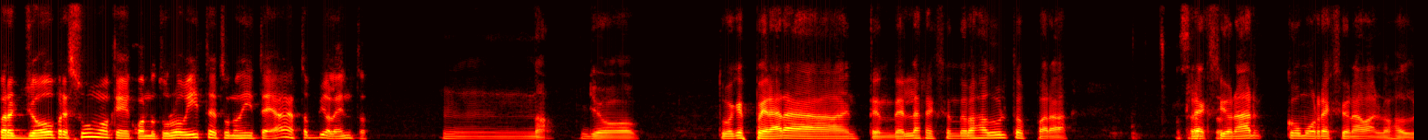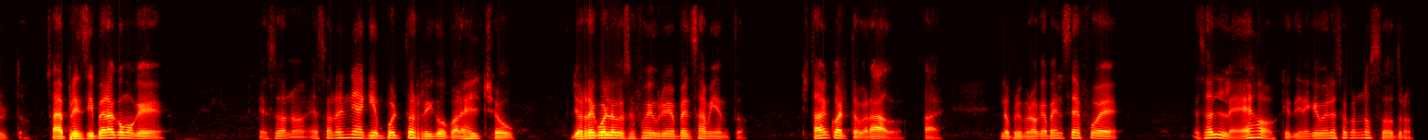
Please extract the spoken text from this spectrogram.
pero yo presumo que cuando tú lo viste, tú nos dijiste, ah, esto es violento. Mm, no, yo tuve que esperar a entender la reacción de los adultos para reaccionar como reaccionaban los adultos. O sea, al principio era como que eso no, eso no es ni aquí en Puerto Rico, ¿cuál es el show? Yo recuerdo que ese fue mi primer pensamiento. Yo estaba en cuarto grado, ¿sabes? Lo primero que pensé fue, eso es lejos, ¿qué tiene que ver eso con nosotros?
